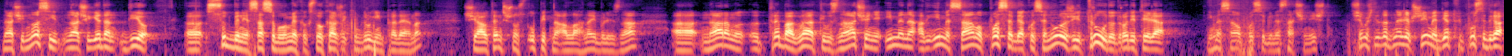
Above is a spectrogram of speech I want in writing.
Znači, nosi znači, jedan dio uh, sudbine sa sobom ime, kako se to kaže nekim drugim predajama, čija autentičnost upitna Allah najbolje zna, Uh, naravno, e, treba gledati u značenje imena, ali ime samo po sebi, ako se ne uloži trud od roditelja, ime samo po sebi ne znači ništa. Znači, Čemu ti dati najljepše ime, djetu i pustiti ga,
